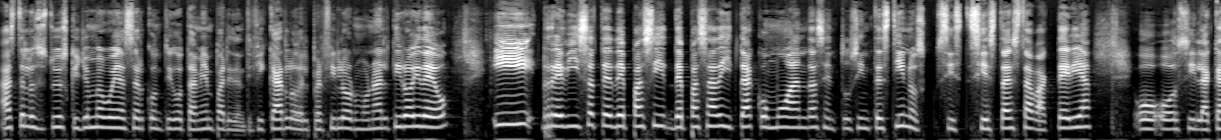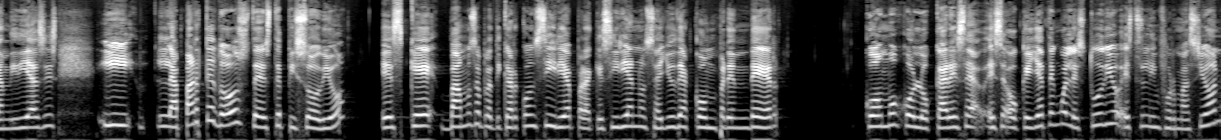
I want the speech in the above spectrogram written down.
hazte los estudios que yo me voy a hacer contigo también para identificar lo del perfil hormonal tiroideo y revísate de, de pasadita cómo andas en tus intestinos, si, está esta bacteria o, o si la candidiasis. Y la parte 2 de este episodio es que vamos a platicar con Siria para que Siria nos ayude a comprender cómo colocar ese, ese, ok, ya tengo el estudio, esta es la información,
